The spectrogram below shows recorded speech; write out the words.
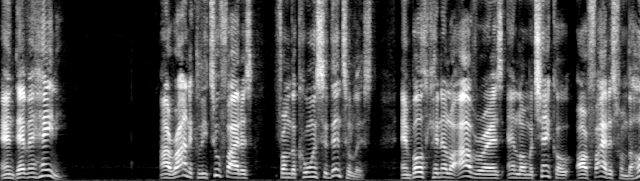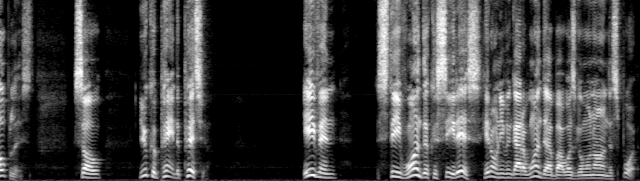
and Devin Haney. Ironically, two fighters from the coincidental list, and both Canelo Alvarez and Lomachenko are fighters from the hope list. So you could paint the picture. Even Steve Wonder could see this. He don't even gotta wonder about what's going on in the sport.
